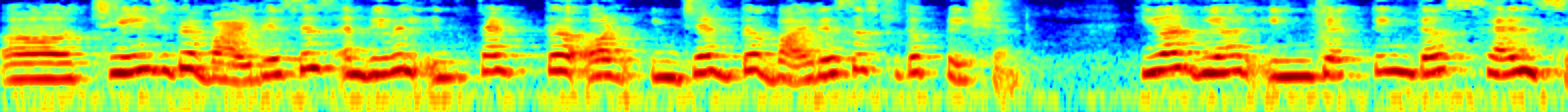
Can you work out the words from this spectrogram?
uh, change the viruses and we will infect the or inject the viruses to the patient. Here we are injecting the cells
